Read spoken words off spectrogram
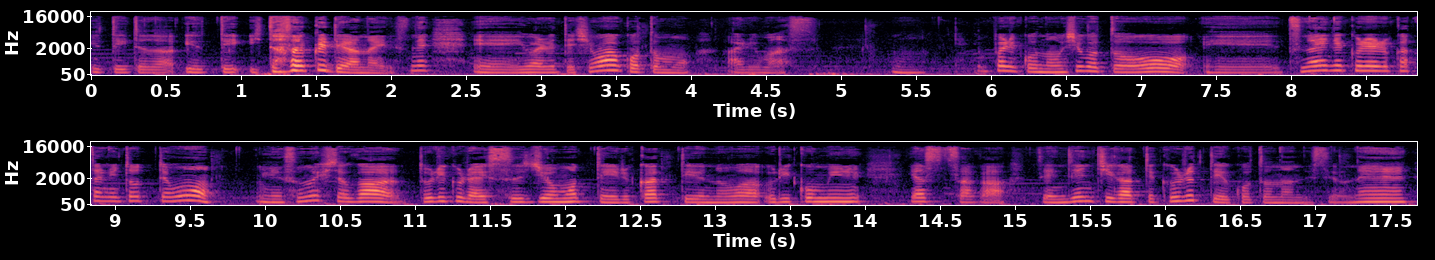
言っていただ言っていただくではないですね、えー、言われてしまうこともあります、うん、やっぱりこのお仕事を、えー、つないでくれる方にとってもえその人がどれくらい数字を持っているかっていうのは売り込みやすさが全然違ってくるっていうことなんですよね。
